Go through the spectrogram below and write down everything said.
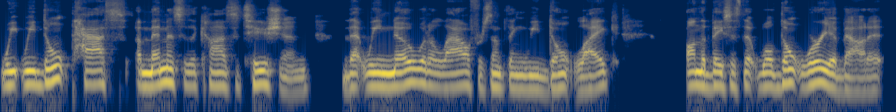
we we don't pass amendments to the Constitution that we know would allow for something we don't like on the basis that well don't worry about it.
